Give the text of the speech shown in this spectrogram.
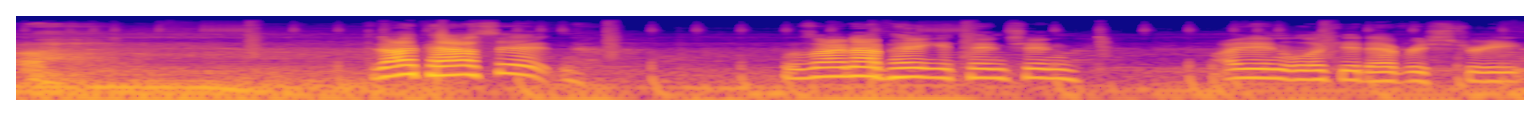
Ugh. Did I pass it? Was I not paying attention? I didn't look at every street.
